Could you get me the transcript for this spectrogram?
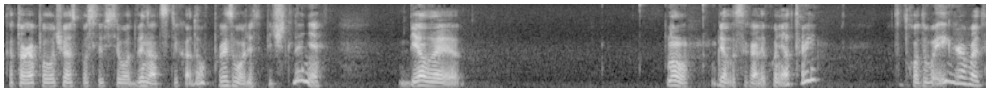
которая получилась после всего 12 ходов, производит впечатление. Белые... Ну, белые сыграли конь А3, этот ход выигрывает,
